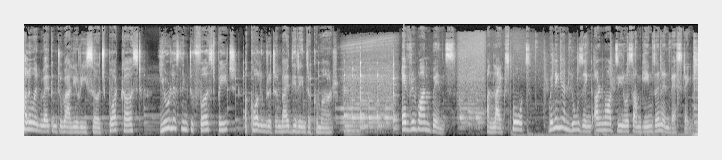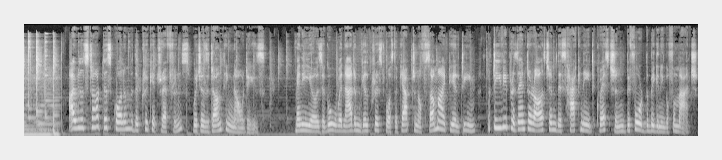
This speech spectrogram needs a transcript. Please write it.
Hello and welcome to Value Research Podcast. You're listening to First Page, a column written by Dhirendra Kumar. Everyone wins. Unlike sports, winning and losing are not zero sum games in investing. I will start this column with a cricket reference, which is a done thing nowadays. Many years ago, when Adam Gilchrist was the captain of some IPL team, a TV presenter asked him this hackneyed question before the beginning of a match.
